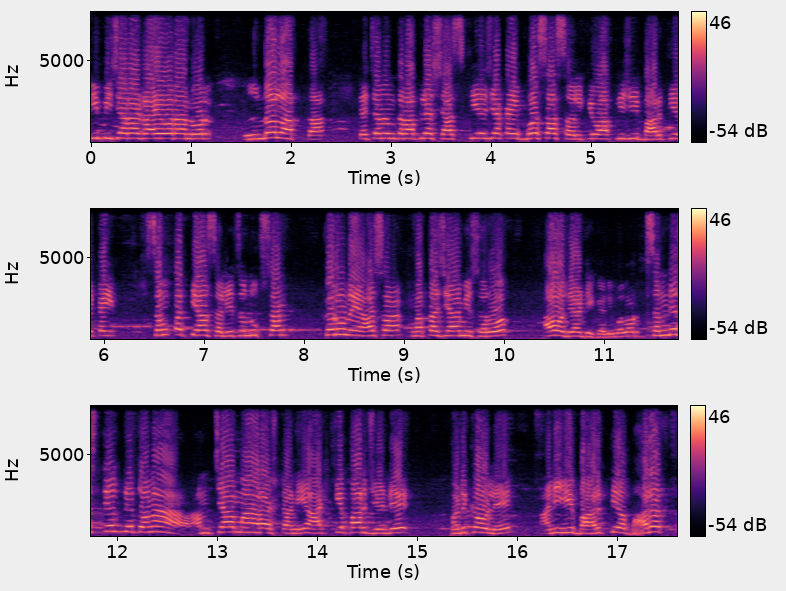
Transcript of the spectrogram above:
ती बिचारा ड्रायव्हरांवर न लाभता त्याच्यानंतर आपल्या शासकीय ज्या काही बस असेल किंवा आपली जी भारतीय काही संपत्ती असेल याचं नुकसान करू नये असा मताचे आम्ही सर्व आहोत या ठिकाणी. मला वाटतं संदेश तेच देतो ना आमच्या महाराष्ट्राने आटके पार झेंडे फडकवले आणि ही भारतीय भारत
